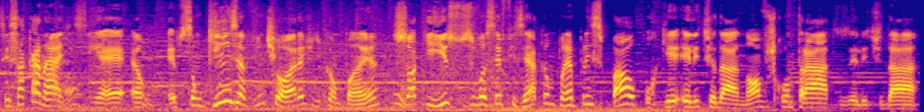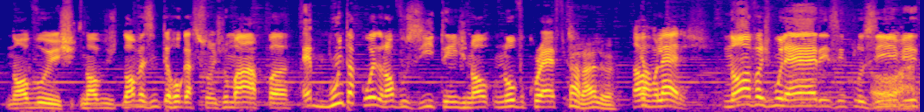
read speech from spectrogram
sem sacanagem. Assim, é, é um- é- são 15 a 20 horas de campanha, só que isso se você fizer a campanha principal, porque ele te dá novos contratos, ele te dá novos, novos, novas interrogações no mapa. É muita coisa, novos itens, no- novo craft, Caralho. Novas mulheres? Novas mulheres, inclusive.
